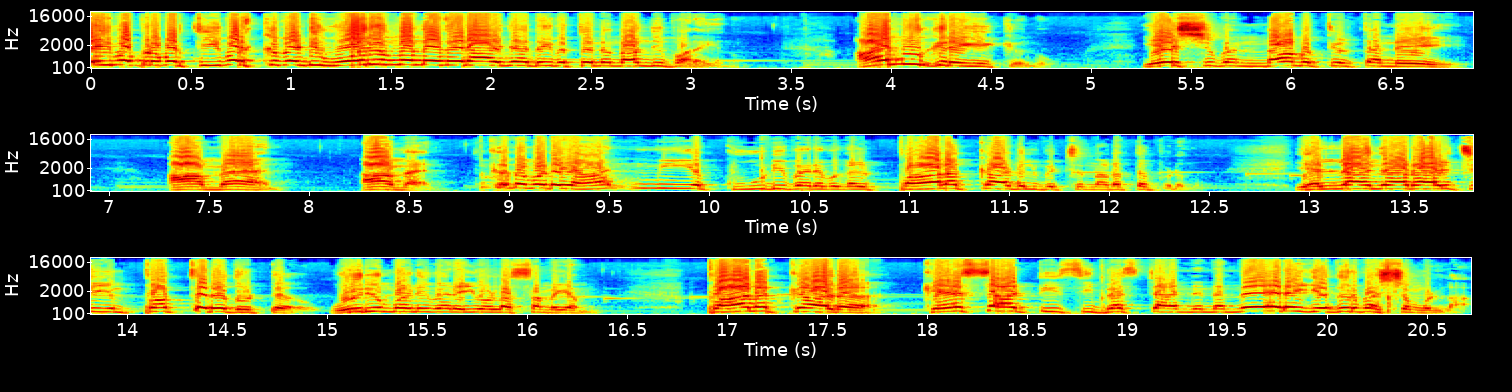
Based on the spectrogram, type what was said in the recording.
ദൈവപ്രവൃത്തി ഇവർക്ക് വേണ്ടി ഒരുങ്ങുന്നതിനായി ഞാൻ ദൈവത്തിന് നന്ദി പറയുന്നു. അനുഗ്രഹിക്കുന്നു. യേശുവൻ നാമത്തിൽ തന്നെ. ആമേൻ. ആമേൻ. നമുക്ക് നമ്മുടെ ആത്മീയ കൂടിവരവുകൾ പാലക്കാടിൽ വെച്ച് നടത്തപ്പെടുന്നു. എല്ലാ ഞായറാഴ്ചയും പത്തര തൊട്ട് ഒരു മണി വരെയുള്ള സമയം Palakkad K S R T C bus സ്റ്റാൻഡിന്റെ നേരെ എതിർവശമുള്ള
